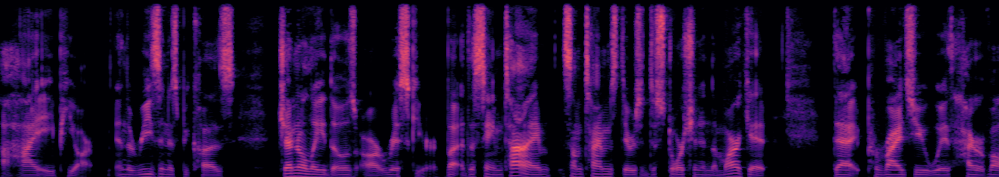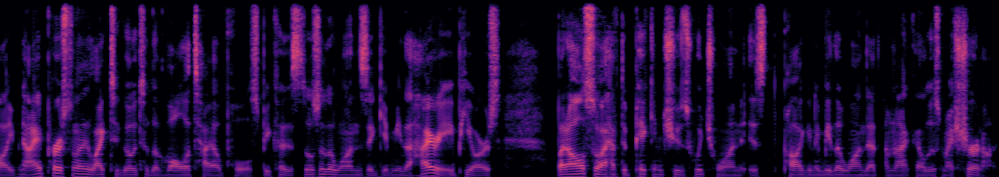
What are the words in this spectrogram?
a high APR. And the reason is because generally those are riskier. But at the same time, sometimes there's a distortion in the market that provides you with higher volume. Now, I personally like to go to the volatile pools because those are the ones that give me the higher APRs. But also, I have to pick and choose which one is probably going to be the one that I'm not going to lose my shirt on.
